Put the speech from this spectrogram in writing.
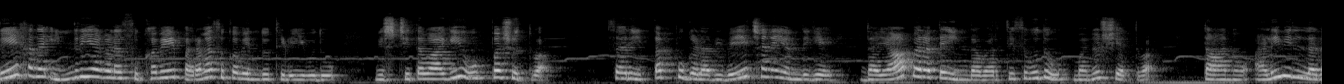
ದೇಹದ ಇಂದ್ರಿಯಗಳ ಸುಖವೇ ಪರಮಸುಖವೆಂದು ತಿಳಿಯುವುದು ನಿಶ್ಚಿತವಾಗಿಯೂ ಪಶುತ್ವ ಸರಿ ತಪ್ಪುಗಳ ವಿವೇಚನೆಯೊಂದಿಗೆ ದಯಾಪರತೆಯಿಂದ ವರ್ತಿಸುವುದು ಮನುಷ್ಯತ್ವ. ತಾನು ಅಳಿವಿಲ್ಲದ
